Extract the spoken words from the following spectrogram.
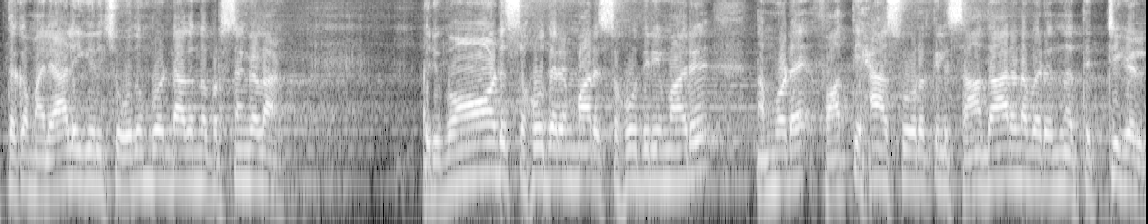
ഇതൊക്കെ മലയാളീകരിച്ച് ഓതുമ്പോൾ ഉണ്ടാകുന്ന പ്രശ്നങ്ങളാണ്. ഒരുപാട് സഹോദരന്മാർ സഹോദരിമാർ നമ്മുടെ ഫാത്തിഹ സൂറത്തിൽ സാധാരണ വരുന്ന തെറ്റുകൾ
